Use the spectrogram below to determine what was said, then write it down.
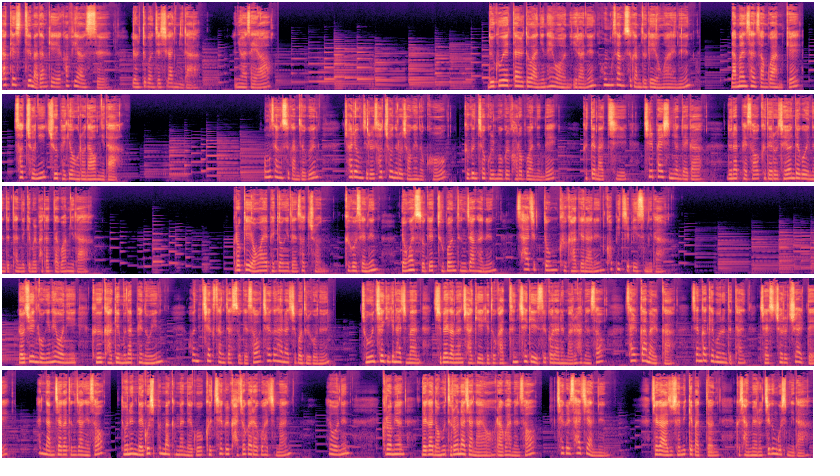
팟캐스트 마담 K의 커피하우스 12번째 시간입니다. 안녕하세요. 누구의 딸도 아닌 혜원이라는 홍상수 감독의 영화에는 남한산성과 함께 서촌이 주 배경으로 나옵니다. 홍상수 감독은 촬영지를 서촌으로 정해놓고 그 근처 골목을 걸어보았는데 그때 마치 7, 80년대가 눈앞에서 그대로 재현되고 있는 듯한 느낌을 받았다고 합니다. 그렇게 영화의 배경이 된 서촌. 그곳에는 영화 속에 두 번 등장하는 사직동 그 가게라는 커피집이 있습니다. 여주인공인 혜원이 그 가게 문 앞에 놓인 헌책 상자 속에서 책을 하나 집어들고는 좋은 책이긴 하지만 집에 가면 자기에게도 같은 책이 있을 거라는 말을 하면서 살까 말까 생각해보는 듯한 제스처를 취할 때 한 남자가 등장해서 돈은 내고 싶은 만큼만 내고 그 책을 가져가라고 하지만 혜원은 그러면 내가 너무 드러나잖아요 라고 하면서 책을 사지 않는 제가 아주 재밌게 봤던 그 장면을 찍은 곳입니다.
